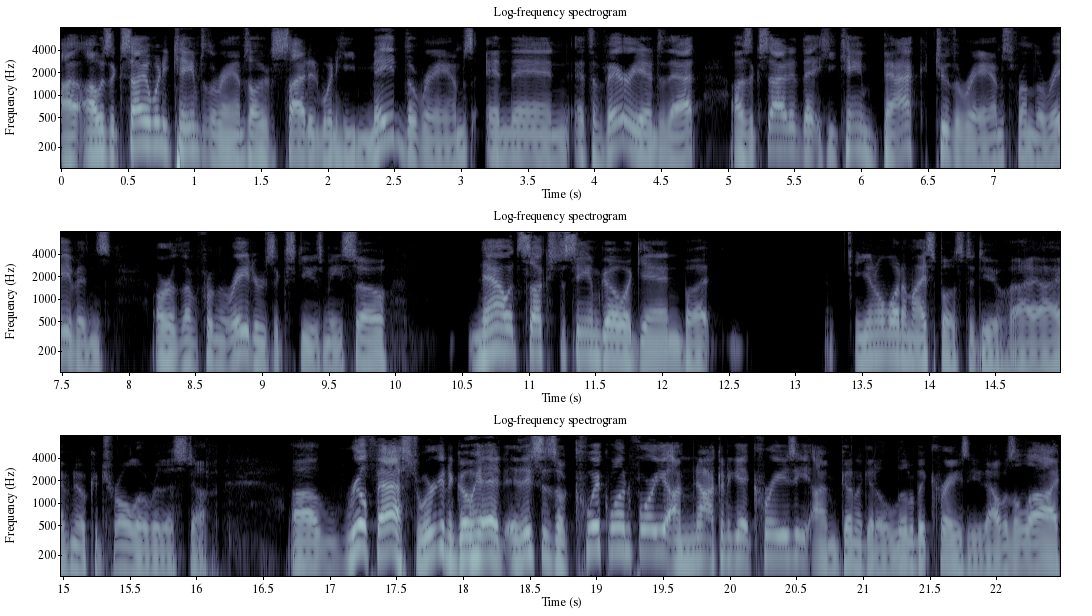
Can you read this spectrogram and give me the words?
I, I was excited when he came to the Rams. I was excited when he made the Rams. And then at the very end of that, I was excited that he came back to the Rams from the Ravens, or the, from the Raiders, excuse me. So now it sucks to see him go again, but you know what am I supposed to do? I, I have no control over this stuff. Uh, real fast, we're gonna go ahead. This is a quick one for you. I'm not gonna get crazy. I'm gonna get a little bit crazy. That was a lie.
